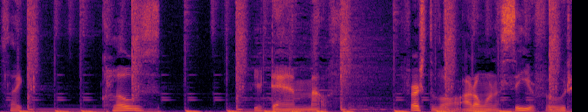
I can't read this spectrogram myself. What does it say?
it's like, close your damn mouth First of all, I don't want to see your food.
